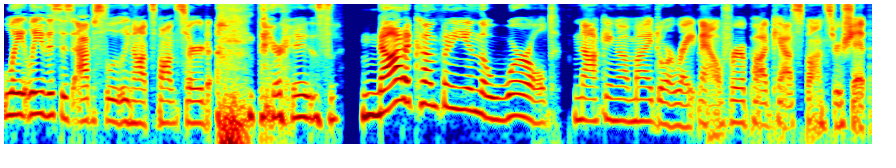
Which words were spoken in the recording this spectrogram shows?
Lately, this is absolutely not sponsored. there is not a company in the world knocking on my door right now for a podcast sponsorship.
